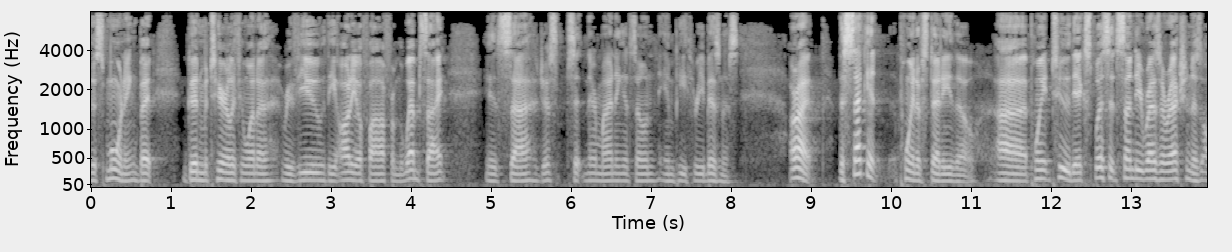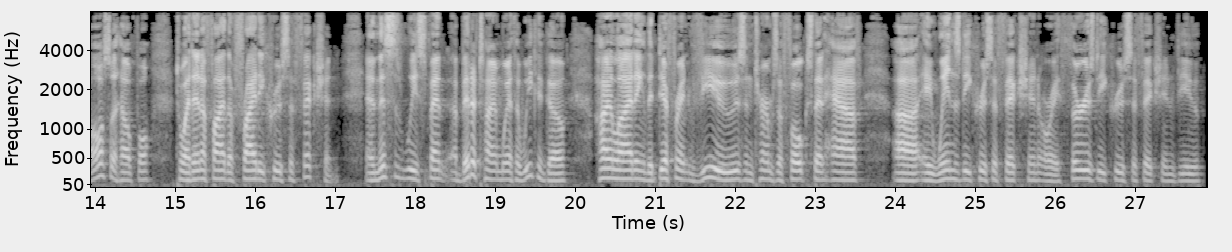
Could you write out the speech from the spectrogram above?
this morning, but good material if you want to review the audio file from the website. It's uh, just sitting there minding its own MP3 business. All right. The second point of study, though, uh, point two, the explicit Sunday resurrection is also helpful to identify the Friday crucifixion. And this is we spent a bit of time with a week ago, highlighting the different views in terms of folks that have uh, a Wednesday crucifixion or a Thursday crucifixion view.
